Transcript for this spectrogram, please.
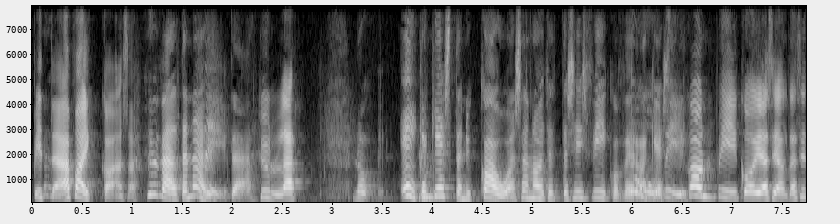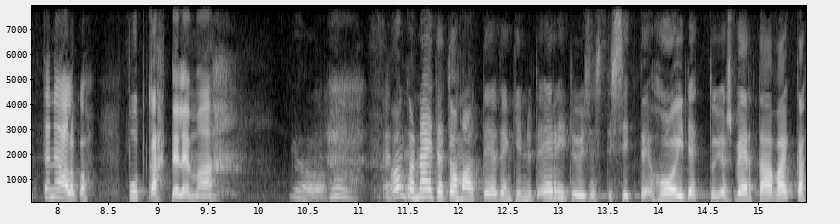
pitää paikkaansa. Hyvältä näyttää. Niin, kyllä. No eikä kestänyt kauan, sanoit, että siis viikon verran Juu, kesti. viikon, viikon ja sieltä sitten ne alkoi putkahtelemaan. Joo. Onko näitä tomaatteja jotenkin nyt erityisesti sitten hoidettu, jos vertaa vaikka,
